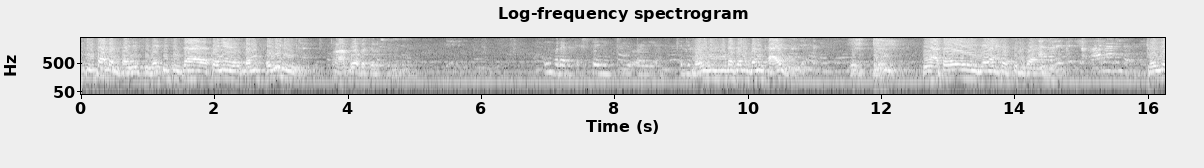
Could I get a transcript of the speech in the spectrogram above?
ચિંતા બંધ થાય છે. ભવિષ્ય ચિંતા કોઈને બંધ થયેલી નહીં. આપણું અગત્યનું છે. ભવિષ્ય ચિંતા બંધ થાય આ તો એ નિરંતર ચિંતા જોઈ લો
